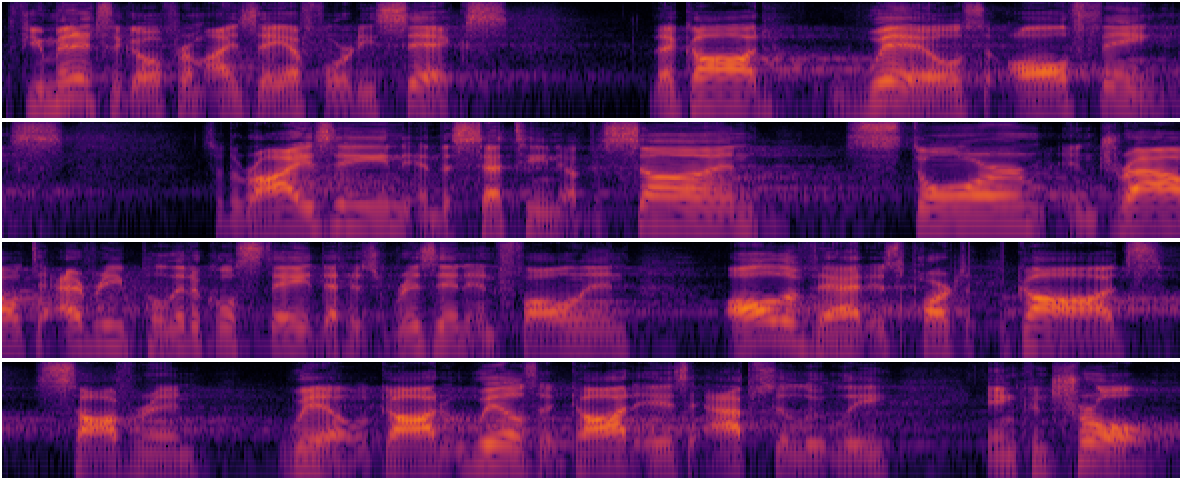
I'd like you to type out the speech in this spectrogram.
a few minutes ago from Isaiah 46 that God wills all things. So, the rising and the setting of the sun, storm and drought, every political state that has risen and fallen, all of that is part of God's sovereign will. God wills it. God is absolutely in control.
